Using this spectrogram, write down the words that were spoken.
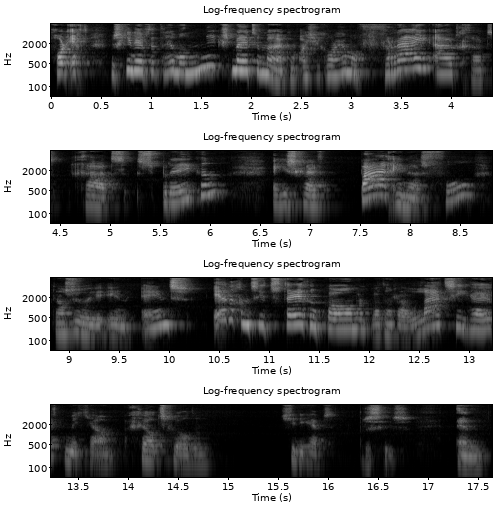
gewoon echt, misschien heeft het helemaal niks mee te maken. Maar als je gewoon helemaal vrij uit gaat, gaat spreken en je schrijft pagina's vol, dan zul je ineens ergens iets tegenkomen wat een relatie heeft met jouw geldschulden. Als je die hebt. Precies. En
